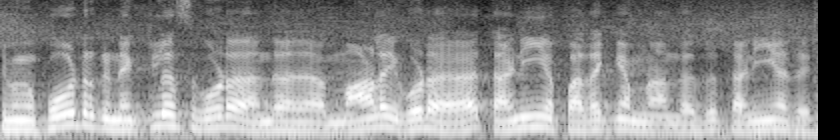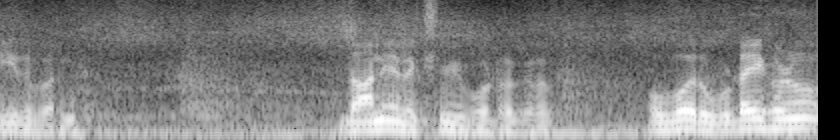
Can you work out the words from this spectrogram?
இவங்க போட்டிருக்க நெக்லஸ் கூட அந்த மாலை கூட தனியாக பதைக்கம். அந்த இது தனியாக தெரியுது பாருங்கள் தானியலட்சுமி போட்டிருக்கிறது. ஒவ்வொரு உடைகளும்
